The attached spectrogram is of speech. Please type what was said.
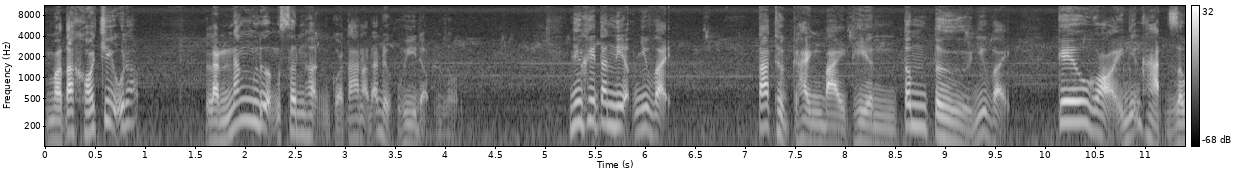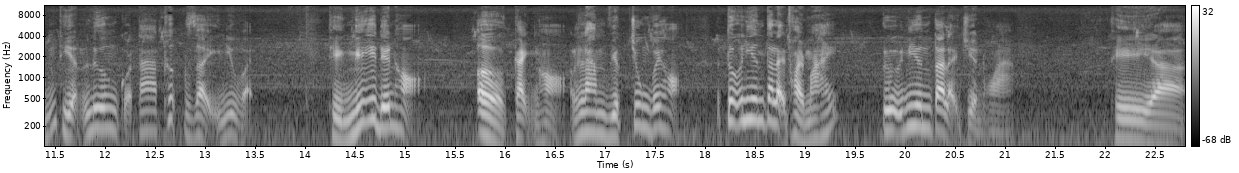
mà ta khó chịu đó. Là năng lượng sân hận của ta nó đã được huy động rồi. Nhưng khi ta niệm như vậy, ta thực hành bài thiền tâm từ như vậy, kêu gọi những hạt giống thiện lương của ta thức dậy như vậy, thì nghĩ đến họ, ở cạnh họ, làm việc chung với họ, tự nhiên ta lại thoải mái, tự nhiên ta lại chuyển hóa. Thì à,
